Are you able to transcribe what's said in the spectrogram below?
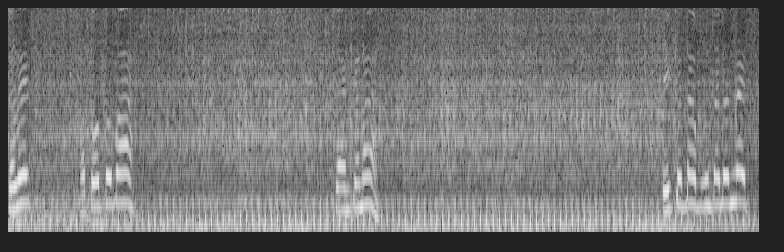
Kalix, matuto ba? Saan ka na? Ikot na, punta doon ulit.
